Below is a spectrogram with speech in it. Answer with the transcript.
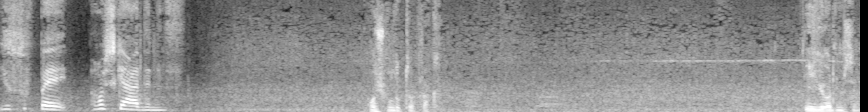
Yusuf Bey, hoş geldiniz. Hoş bulduk Toprak. İyi gördüm seni.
